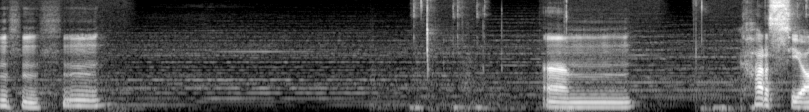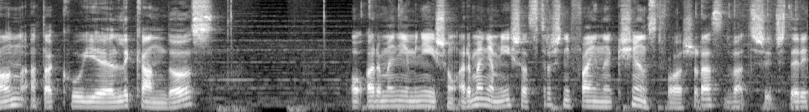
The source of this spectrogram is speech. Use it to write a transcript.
Mhm, mhm. Em, Harsion atakuje Lykandos. O Armenię mniejszą. Armenia mniejsza, strasznie fajne księstwo. Aż raz, dwa, trzy, cztery.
